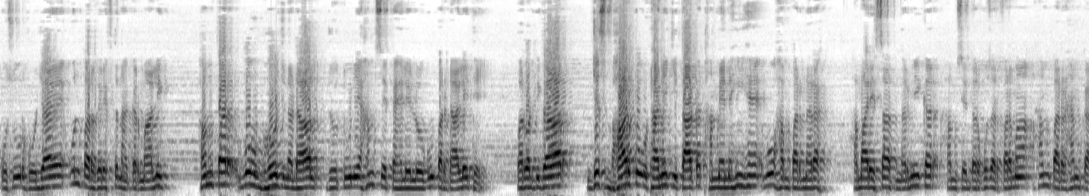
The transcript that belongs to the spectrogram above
قصور ہو جائے، ان پر گرفت نہ کر مالک۔ ہم پر وہ بھوج نہ ڈال جو تو نے ہم سے پہلے لوگوں پر ڈالے تھے۔ پروردگار، جس بھار کو اٹھانے کی طاقت ہم میں نہیں ہے، وہ ہم پر نہ رکھ۔ ہمارے ساتھ نرمی کر، ہم سے درگزر فرما، ہم پر رحم کر۔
